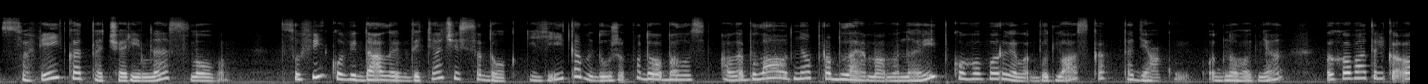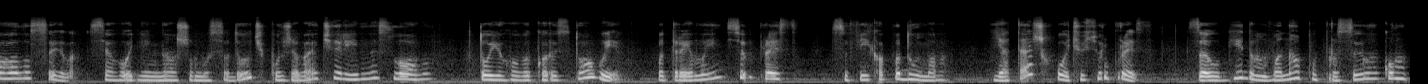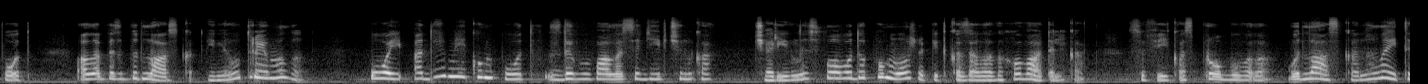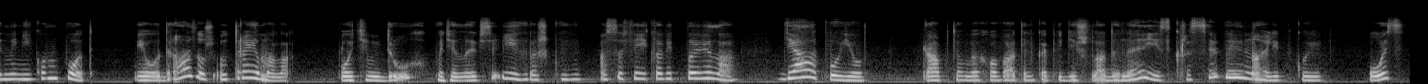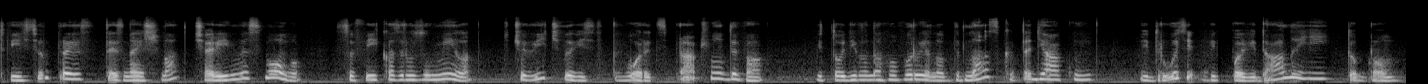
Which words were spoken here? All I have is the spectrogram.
Софійка та чарівне слово. Софійку віддали в дитячий садок, їй там дуже подобалось. Але була одна проблема. Вона рідко говорила будь ласка та дякую. Одного дня вихователька оголосила: сьогодні в нашому садочку живе чарівне слово. Хто його використовує, отримує сюрприз. Софійка подумала: я теж хочу сюрприз. За обідом вона попросила компот, але без будь ласка, і не отримала. Ой, а де мій компот? здивувалася дівчинка. Чарівне слово допоможе, підказала вихователька. Софійка спробувала. Будь ласка, налийте мені компот. І одразу ж отримала. Потім друг поділився іграшкою, а Софійка відповіла Дякую. Раптом вихователька підійшла до неї з красивою наліпкою. Ось твій сюрприз. Ти знайшла чарівне слово. Софійка зрозуміла, що вічливість творить справжні дива. Відтоді вона говорила, будь ласка, та дякую. І друзі відповідали їй добром.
